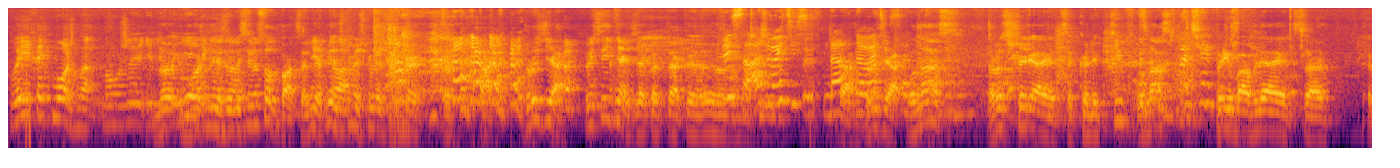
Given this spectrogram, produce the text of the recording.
выехать можно, но уже или Ну, доедем, можно и за или- 800 баксов. Нет, минуточку, минуточку, минуточку. Так, друзья, присоединяйтесь. как так. э, Присаживайтесь. Да, Да, давайте. друзья, у нас расширяется коллектив, у нас прибавляется э,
